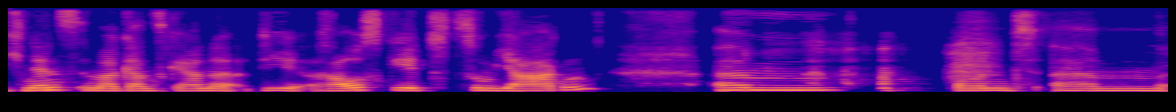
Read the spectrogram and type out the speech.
ich nenne es immer ganz gerne, die rausgeht zum Jagen. Ähm, und ähm,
